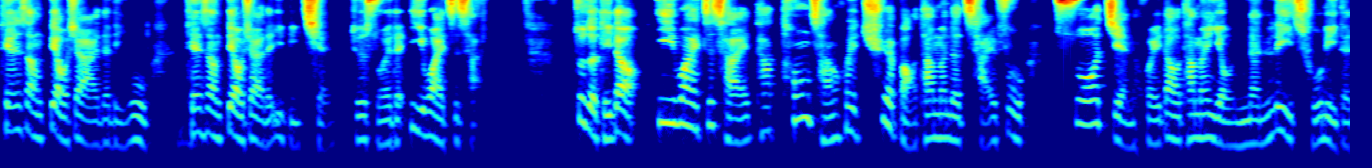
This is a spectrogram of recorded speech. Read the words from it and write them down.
天上掉下来的礼物，天上掉下来的一笔钱，就是所谓的意外之财。作者提到，意外之财，它通常会确保他们的财富。缩减回到他们有能力处理的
